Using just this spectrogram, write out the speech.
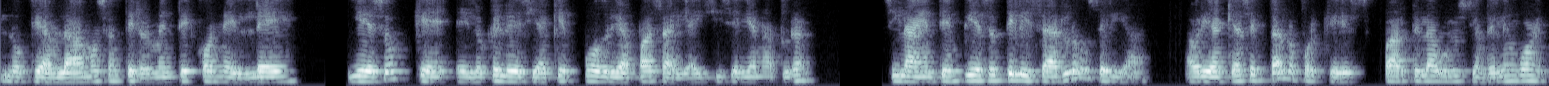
lo que hablábamos anteriormente con el le y eso, que es lo que le decía que podría pasar y ahí sí sería natural. Si la gente empieza a utilizarlo, sería, habría que aceptarlo porque es parte de la evolución del lenguaje.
